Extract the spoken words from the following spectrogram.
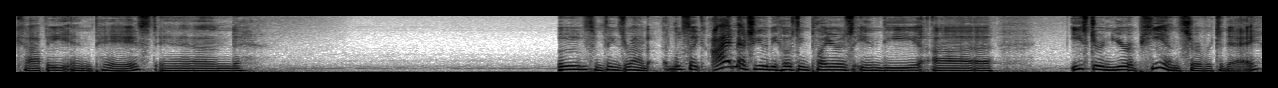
copy and paste and move some things around. It looks like I'm actually going to be hosting players in the uh, Eastern European server today.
